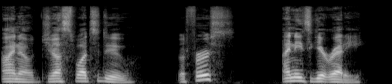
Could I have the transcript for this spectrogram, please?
I know just what to do. But first, I need to get ready.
